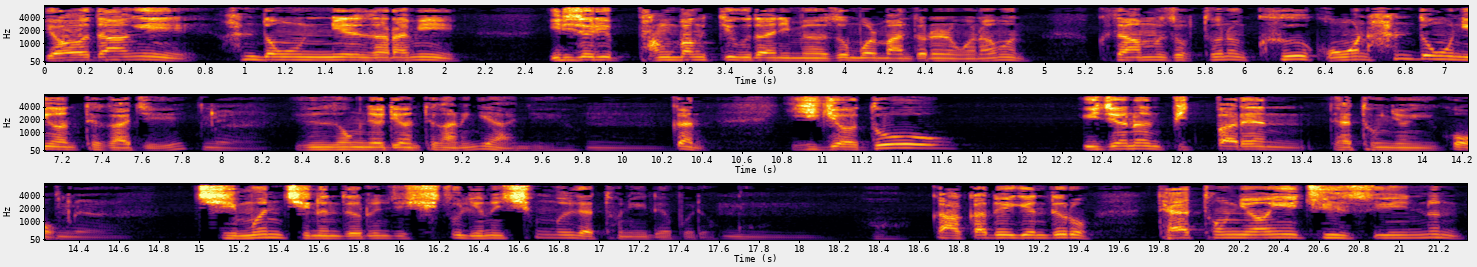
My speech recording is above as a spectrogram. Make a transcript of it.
여당이 한동훈이라는 사람이 이리저리 방방 뛰고 다니면서 뭘 만들어내고 나면 그 다음부터는 그 공은 한동훈이한테 가지 네. 윤석열이한테 가는 게 아니에요. 음. 그러니까 이겨도 이제는 빛바랜 대통령이고 네. 짐은 지는 대로 이제 휘둘리는 식물 대통령이 돼버렸고. 음. 어. 그러니까 아까도 얘기한 대로 대통령이 줄수 있는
